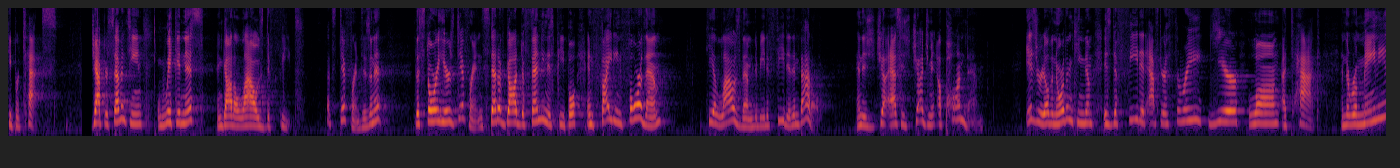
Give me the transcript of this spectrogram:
He protects. Chapter 17, wickedness, and God allows defeat. That's different, isn't it? The story here is different. Instead of God defending his people and fighting for them, he allows them to be defeated in battle and ju- as his judgment upon them. Israel, the northern kingdom, is defeated after a three year long attack. And the remaining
